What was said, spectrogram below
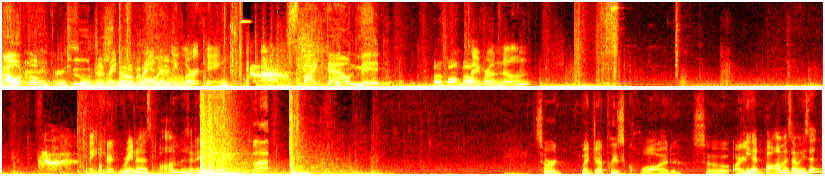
Out of Viper, two. Just went out of my molly. randomly lurking. Spike down mid. I bombed out. Cypher unknown. Wait, Okay. Reyna has bomb? Is that what you So our, my Jett plays quad. So I. He had bomb? Is that what he said?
